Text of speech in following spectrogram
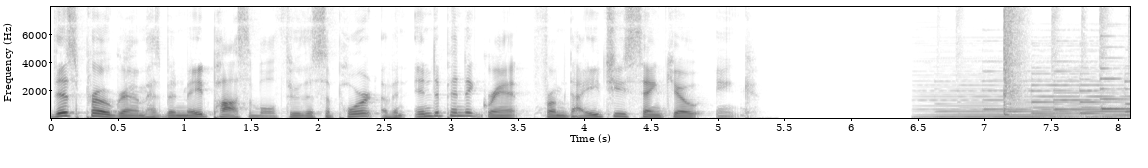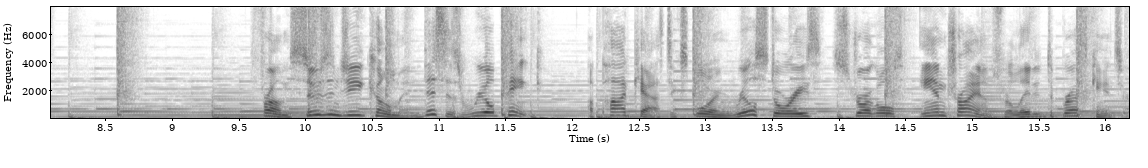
This program has been made possible through the support of an independent grant from Daiichi Sankyo Inc. From Susan G. Komen, this is Real Pink, a podcast exploring real stories, struggles, and triumphs related to breast cancer.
